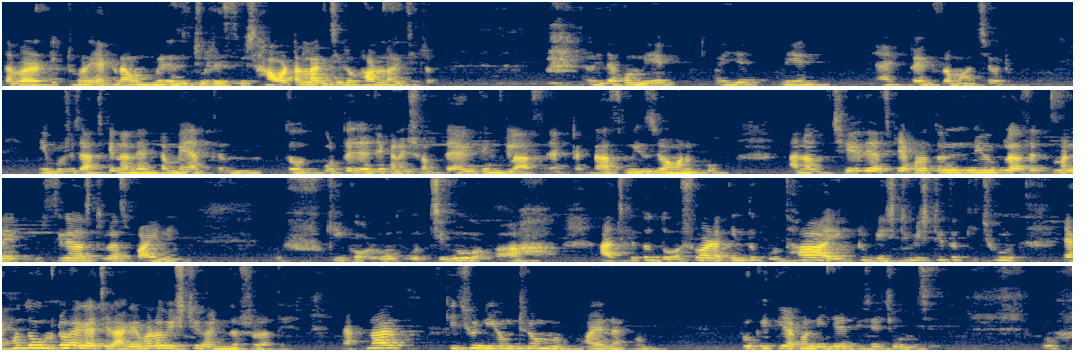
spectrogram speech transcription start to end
তারপর একটুখানি এক রাউন্ড মেরে চলে এসেছি হাওয়াটা লাগছিল, ভালো লাগছিল। ওই দেখো মেয়ে ওই যে মেয়ের একটা এক্সাম আছে ওটা। নিয়ে বসেছে আজকে নাহলে একটা ম্যাথ তো পড়তে যায় যেখানে সপ্তাহে একদিন ক্লাস একটা ক্লাস মিস যাওয়া মানে খুব আনা ছেড়ে দিয়ে আজকে এখনও তো নিউ ক্লাসের মানে সিলেবাস টিলেবাস পাইনি। কি গরম করছে গো বাবা। আজকে তো দশহরা, কিন্তু কোথায়? একটু বৃষ্টি বৃষ্টি তো কিছু, এখন তো উল্টো হয়ে গেছে, আগের বারও বৃষ্টি হয়নি দশহরাতে। এখন আর কিছু নিয়ম টিয়ম হয় না এখন। প্রকৃতি এখন নিজের দিশে চলছে। উফ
